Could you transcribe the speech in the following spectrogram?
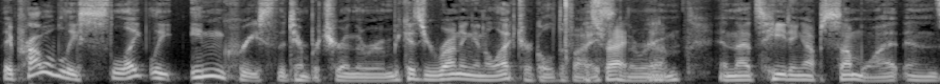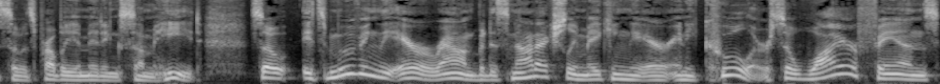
they probably slightly increase the temperature in the room because you're running an electrical device right, in the room yeah. and that's heating up somewhat and so it's probably emitting some heat. So it's moving the air around, but it's not actually making the air any cooler. So why are fans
